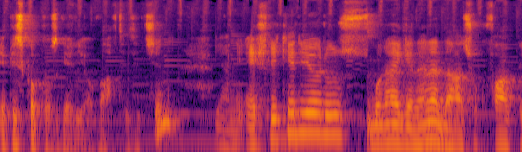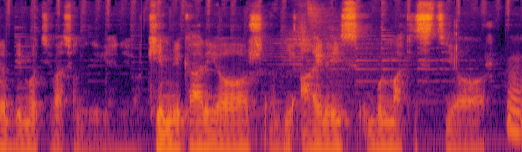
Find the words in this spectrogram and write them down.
Episkopos geliyor vaftiz için. Yani eşlik ediyoruz. Buraya gelene daha çok farklı bir motivasyon geliyor. Kimlik arıyor, bir aile bulmak istiyor. Hı.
